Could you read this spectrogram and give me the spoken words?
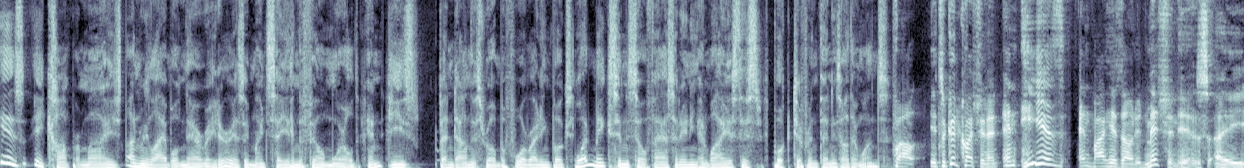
is a compromised, unreliable narrator, as they might say in the film world, and he's been down this road before writing books. What makes him so fascinating and why is this book different than his other ones? Well, it's a good question. And, and he is, and by his own admission, is a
